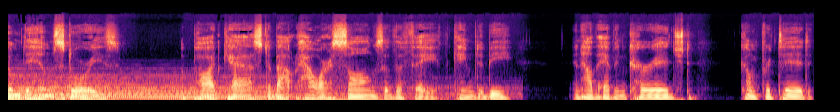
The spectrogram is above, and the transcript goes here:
Welcome to Hymn Stories, a podcast about how our songs of the faith came to be and how they have encouraged, comforted,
